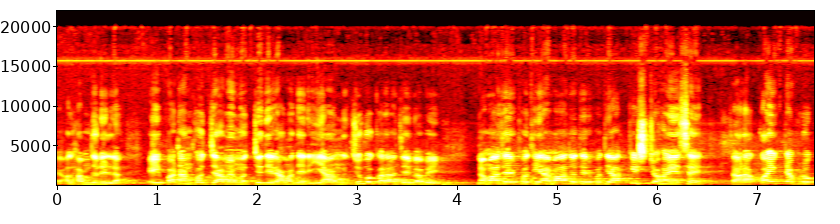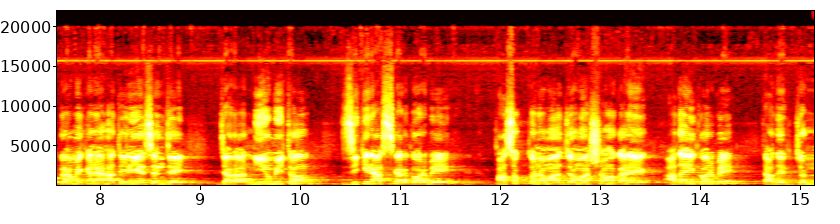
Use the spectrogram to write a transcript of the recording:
আলহামদুলিল্লাহ, এই পাঠানপুর জামে মসজিদের আমাদের ইয়াং যুবকরা যেভাবে নামাজের প্রতি, আমাদতের প্রতি আকৃষ্ট হয়েছে, তারা কয়েকটা প্রোগ্রাম এখানে হাতে নিয়েছেন যে, যারা নিয়মিত জিকির আস্কার করবে পাঁচক্ত নামাজ জমা সহকারে আদায় করবে, তাদের জন্য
